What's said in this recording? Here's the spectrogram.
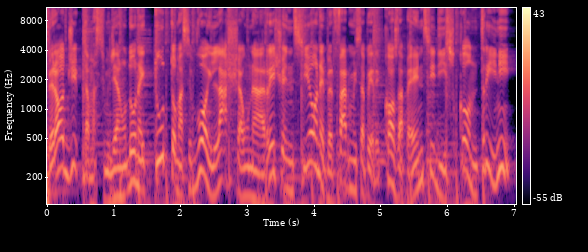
Per oggi da Massimiliano Dona è tutto, ma se vuoi lascia una recensione per farmi sapere cosa pensi di Scontrini.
